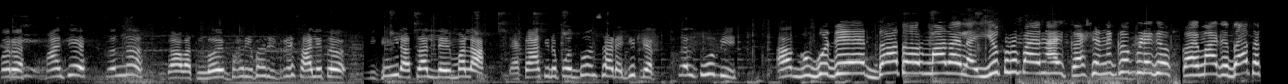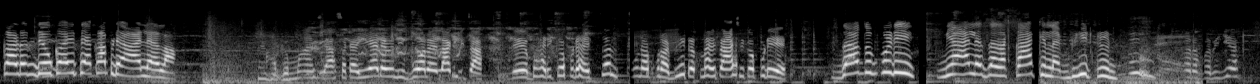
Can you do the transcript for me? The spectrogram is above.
बरं माझे चल ना. गावात लय भारी भारी ड्रेस आले तर मी घ्यायला चालले मला. त्या काकीनं पण दोन साड्या घेतल्यात. चल तू बी. अगं गुडे दातावर मारायला एक रुपया नाही. कशाने कपडे घेऊ काय माझे दात काढून देऊ काय त्या कपड्या आल्याला? अगं माणसे असं काय येड्यावानी बोलायला लागली का? लय भारी कपडे आहेत. चल पुन्हा पुन्हा भेटत नाहीत असे कपडे. जातो पुढी. मी आले जरा काकीला भेटून. बरं बरं ये.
